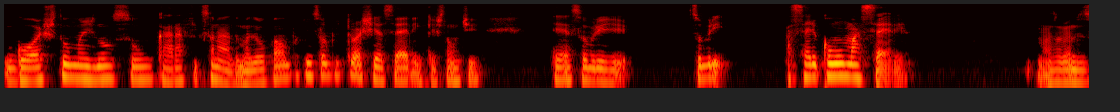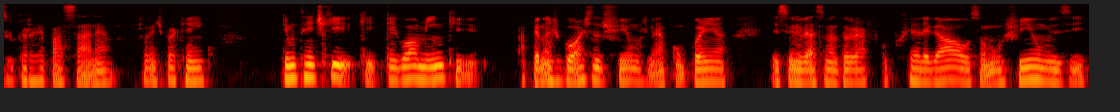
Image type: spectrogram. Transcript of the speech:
gosto, mas não sou um cara aficionado. Mas eu vou falar um pouquinho sobre o que eu achei a série, em questão de ter sobre, sobre a série como uma série. Mais ou menos isso que eu quero repassar, né? Principalmente pra quem. Tem muita gente que, que, que é igual a mim, que apenas gosta dos filmes, né? Acompanha esse universo cinematográfico porque é legal, são bons filmes e,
